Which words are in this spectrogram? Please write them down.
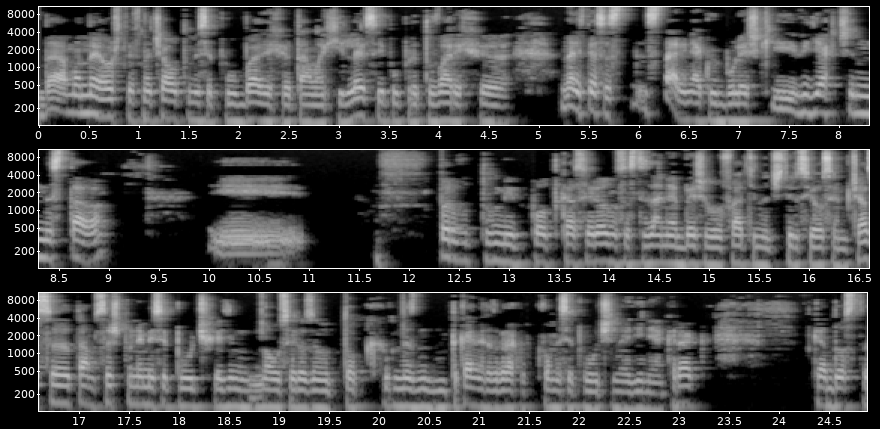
Да, ама не, още в началото ми се пообадиха там ахилеса и попретоварих. Нали, те са стари някои болешки и видях, че не става. И първото ми по-така сериозно състезание беше в Ати на 48 часа. Там също не ми се получих един много сериозен отток. Не, така и не разбрах от какво ми се получи на единия крак. Така доста...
